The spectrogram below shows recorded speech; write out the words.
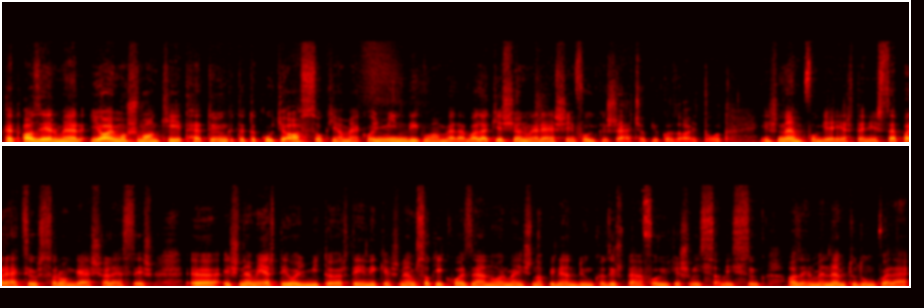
Tehát azért, mert jaj, most van két hetünk, tehát a kutya azt szokja meg, hogy mindig van vele valaki, és január 1-én fogjuk, és rácsapjuk az ajtót. És nem fogja érteni, és szeparációs szorongása lesz, és, és nem érti, hogy mi történik, és nem szokik hozzá a normális napi rendünkhöz, és utána fogjuk, és visszavisszük. Azért, mert nem tudunk vele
